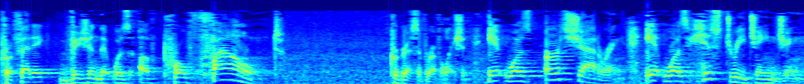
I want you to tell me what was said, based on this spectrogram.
prophetic vision that was of profound progressive revelation. It was earth shattering. It was history changing.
